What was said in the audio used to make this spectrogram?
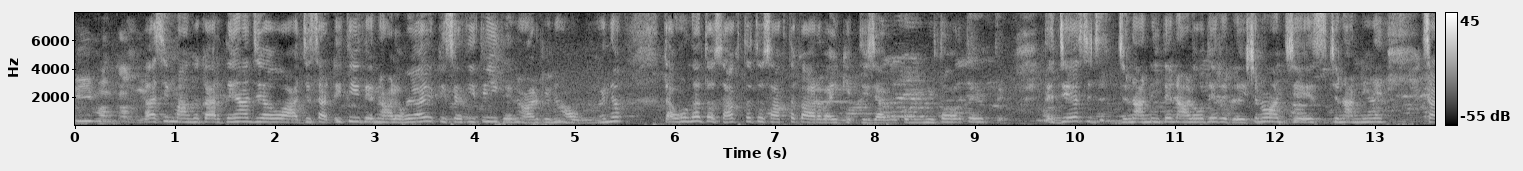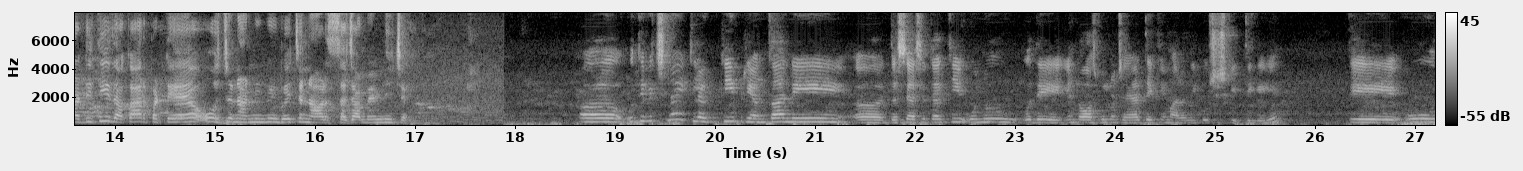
ਕੀ ਮੰਗ ਕਰਦੇ ਹੋ? ਅਸੀਂ ਮੰਗ ਕਰਦੇ ਹਾਂ ਜੇ ਉਹ ਅੱਜ ਸਾਡੀ ਧੀ ਦੇ ਨਾਲ ਹੋਇਆ ਇਹ ਕਿਸੇ ਦੀ ਧੀ ਦੇ ਨਾਲ ਵੀ ਨਾ ਹੋਵੇ ਨਾ? ਤਾਂ ਉਹਨਾਂ ਤੋਂ ਸਖਤ ਤੋਂ ਸਖਤ ਕਾਰਵਾਈ ਕੀਤੀ ਜਾਵੇ ਕਾਨੂੰਨੀ ਤੌਰ ਤੇ ਉੱਤੇ। ਤੇ ਜਿਸ ਜ- ਜਨਾਨੀ ਦੇ ਨਾਲ ਉਹਦੇ ਰਿਲੇਸ਼ਨ ਹੋ ਜਿਸ ਜਨਾਨੀ ਨੇ ਸਾਡੀ ਧੀ ਦਾ ਘਰ ਪੱਟਿਆ ਆ ਉਸ ਜਨਾਨੀ ਨੂੰ ਵਿੱਚ ਨਾਲ ਸਜ਼ਾ ਮਿਲਣੀ ਚਾਹੀਦੀ ਅਹ ਉਹਦੇ ਵਿੱਚ ਨਾ ਇੱਕ ਲੜਕੀ ਪ੍ਰਿਯੰਕਾ ਨੇ ਅਹ ਦੱਸਿਆ ਸੀਗਾ ਕਿ ਉਹਨੂੰ ਉਹਦੇ ਇਨ-ਲॉज ਵੱਲੋਂ ਜ਼ਹਿਰ ਦੇ ਕੇ ਮਾਰਨ ਦੀ ਕੋਸ਼ਿਸ਼ ਕੀਤੀ ਗਈ ਹੈ। ਤੇ ਉਹ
